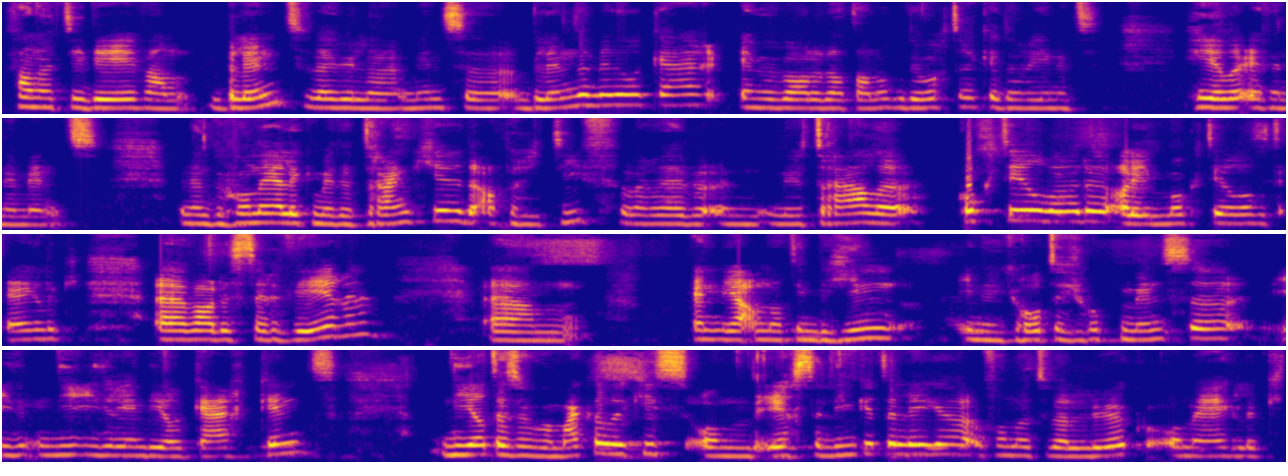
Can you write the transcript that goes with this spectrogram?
van het idee van blind. Wij willen mensen blinden met elkaar en we wouden dat dan ook doortrekken doorheen het hele evenement. En het begon eigenlijk met het drankje, de aperitief, waar we een neutrale cocktail wouden, alleen mocktail was het eigenlijk, uh, wouden serveren. Um, en ja, omdat in het begin in een grote groep mensen, niet iedereen die elkaar kent, niet altijd zo gemakkelijk is om de eerste linken te leggen, vond het wel leuk om eigenlijk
